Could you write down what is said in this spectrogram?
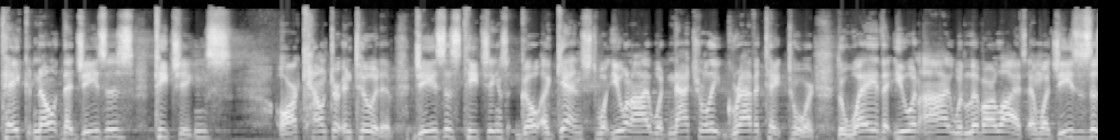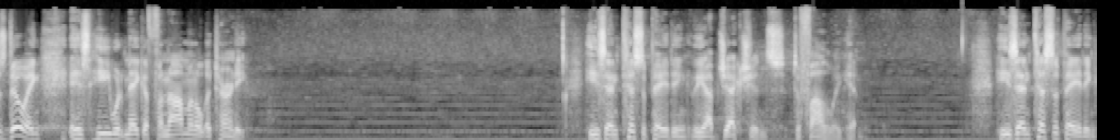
take note that Jesus' teachings are counterintuitive. Jesus' teachings go against what you and I would naturally gravitate toward, the way that you and I would live our lives. And what Jesus is doing is he would make a phenomenal attorney. He's anticipating the objections to following him. He's anticipating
